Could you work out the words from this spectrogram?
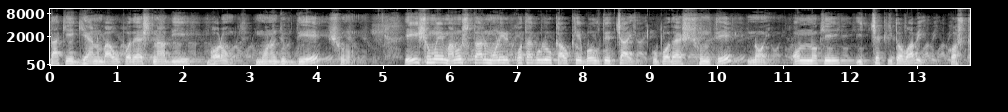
তাকে জ্ঞান বা উপদেশ না দিয়ে বরং মনোযোগ দিয়ে শুনুন। এই সময় মানুষ তার মনের কথাগুলো কাউকে বলতে চায়, উপদেশ শুনতে নয়। অন্যকে ইচ্ছাকৃতভাবে কষ্ট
